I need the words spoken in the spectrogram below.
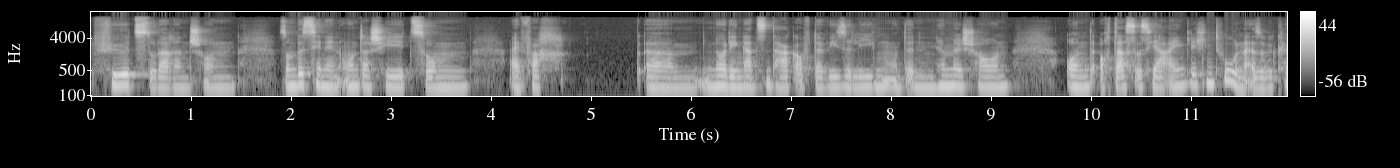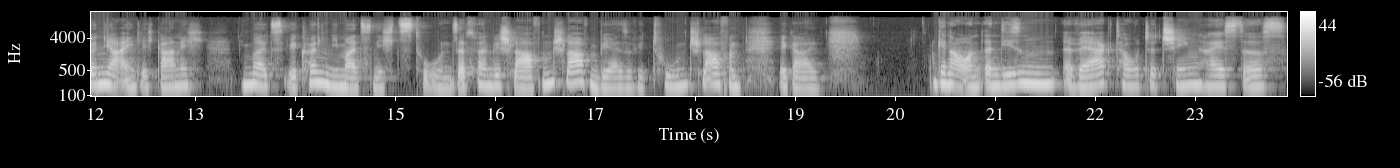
fühlst du darin schon so ein bisschen den Unterschied zum einfach ähm, nur den ganzen Tag auf der Wiese liegen und in den Himmel schauen. Und auch das ist ja eigentlich ein Tun. Also wir können ja eigentlich gar nicht, niemals, wir können niemals nichts tun. Selbst wenn wir schlafen, schlafen wir. Also wir tun, schlafen, egal. Genau, und in diesem Werk Tao Te Ching heißt es,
